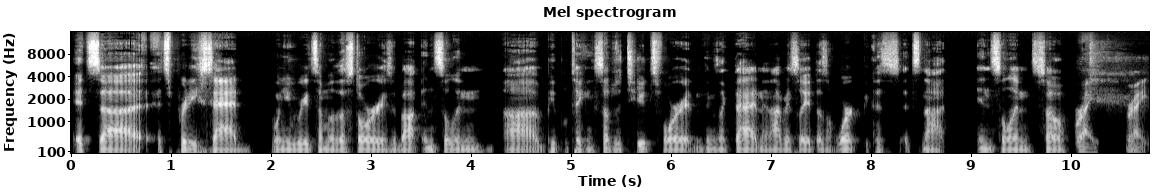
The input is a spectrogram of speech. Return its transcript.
it's uh, it's pretty sad when you read some of the stories about insulin, uh, people taking substitutes for it and things like that. And then obviously it doesn't work because it's not insulin. So Right, right.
